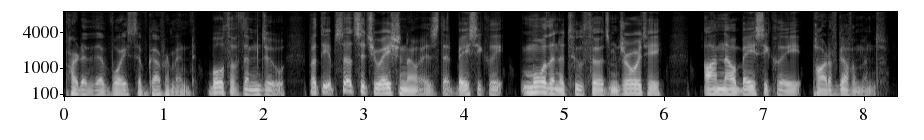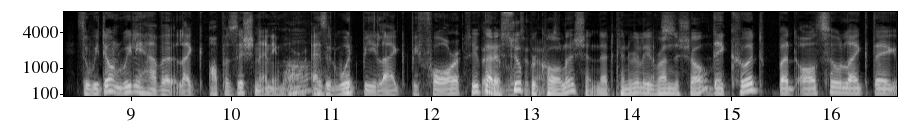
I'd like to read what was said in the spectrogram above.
part of the voice of government. Both of them do. But the absurd situation now is that basically more than a two thirds majority are now basically part of government. So we don't really have a like opposition anymore, as it would be like before. So you've got a super coalition that can really run the show. They could, but also like they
